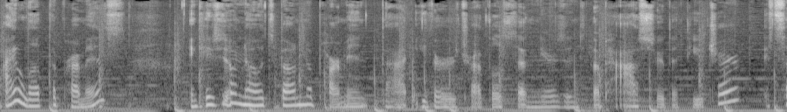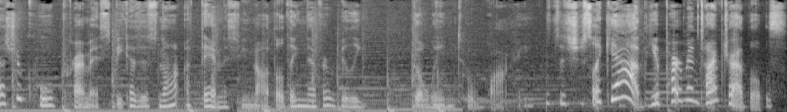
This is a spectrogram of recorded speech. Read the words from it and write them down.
I love the premise. In case you don't know, it's about an apartment that either travels seven years into the past or the future. It's such a cool premise because it's not a fantasy novel. They never really go into why. It's just like, yeah, the apartment time travels.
